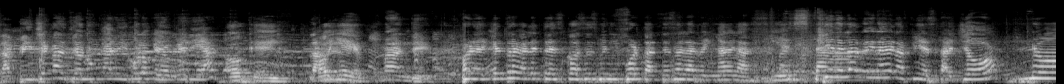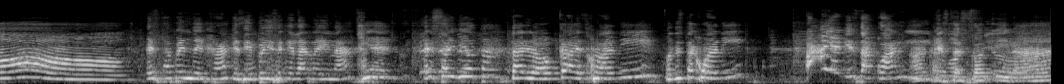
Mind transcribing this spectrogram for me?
La pinche canción nunca dijo lo que yo quería. Ok. La Oye, mande. pero hay que entregarle tres cosas bien importantes a la reina de la fiesta. ¿Quién es la reina de la fiesta? ¿Yo? No. Esta pendeja que siempre dice que es la reina. ¿Quién? Esta idiota. Está loca, es Juani. ¿Dónde está Juani? ¡Ay, aquí está Juan! Acá está escondida.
